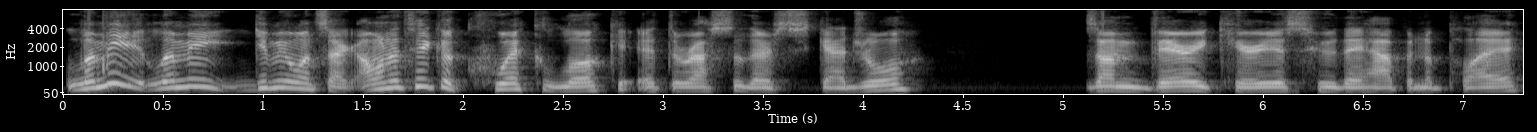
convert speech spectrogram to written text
let me let me give me one sec. I want to take a quick look at the rest of their schedule because I'm very curious who they happen to play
